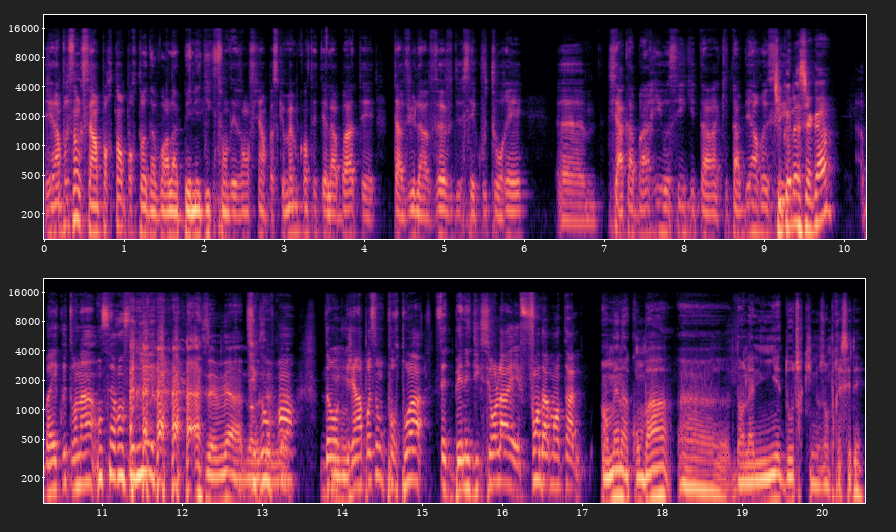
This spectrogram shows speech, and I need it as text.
j'ai l'impression que c'est important pour toi d'avoir la bénédiction des anciens, parce que même quand tu étais là-bas, tu as vu la veuve de Sékou Touré, euh, Siaka Bari aussi, qui t'a bien reçu. Tu connais Siaka Bah écoute, on, a, on s'est renseigné. c'est bien. tu comprends? Donc mhm. j'ai l'impression que pour toi, cette bénédiction-là est fondamentale. On mène un combat euh, dans la lignée d'autres qui nous ont précédés.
